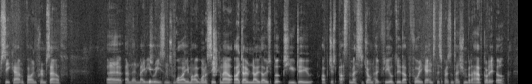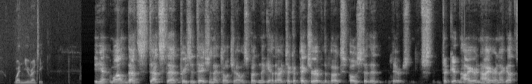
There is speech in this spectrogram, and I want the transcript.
seek out and find for himself? Uh, and then maybe reasons why he might want to seek them out. I don't know those books. You do. I've just passed the message on. Hopefully, you'll do that before you get into this presentation. But I have got it up when you're ready. Yeah, well, that's that's that presentation I told you I was putting together. I took a picture of the books, posted it. They're they're getting higher and higher, and I got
